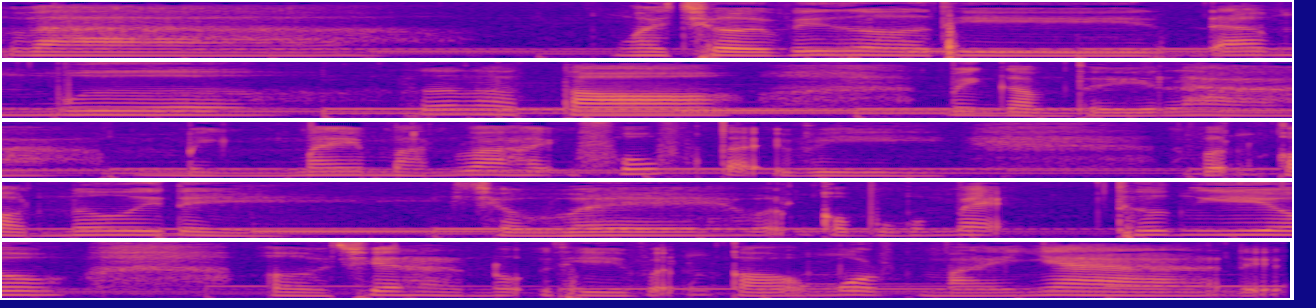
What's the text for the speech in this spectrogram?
Và ngoài trời bây giờ thì đang mưa rất là to. Mình cảm thấy là mình may mắn và hạnh phúc tại vì vẫn có nơi để trở về, vẫn có bố mẹ thương yêu. Ở trên hà nội thì vẫn có một mái nhà để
